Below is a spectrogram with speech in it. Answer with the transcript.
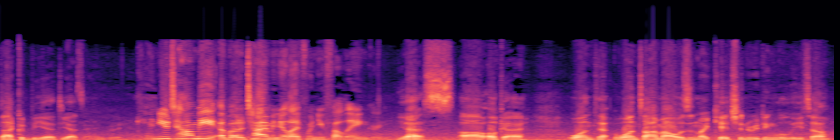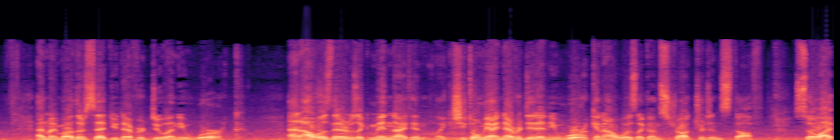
That could be it. Yes, angry. Can you tell me about a time in your life when you felt angry? Yes. Uh, okay. One t- one time I was in my kitchen reading Lolita, and my mother said, "You never do any work." And I was there. It was like midnight, and like she told me I never did any work, and I was like unstructured and stuff. So I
